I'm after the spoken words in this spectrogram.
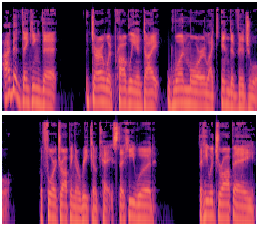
I've been thinking that Durham would probably indict one more like individual before dropping a RICO case. That he would that he would drop a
